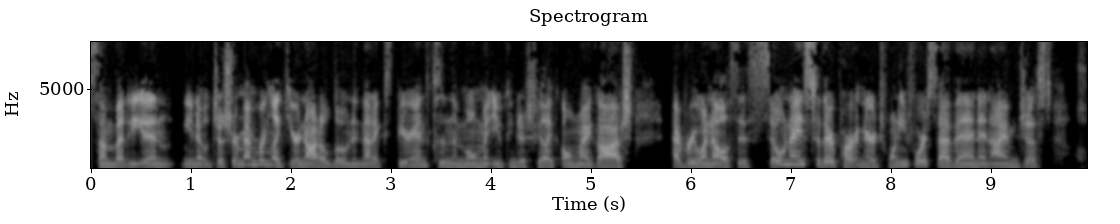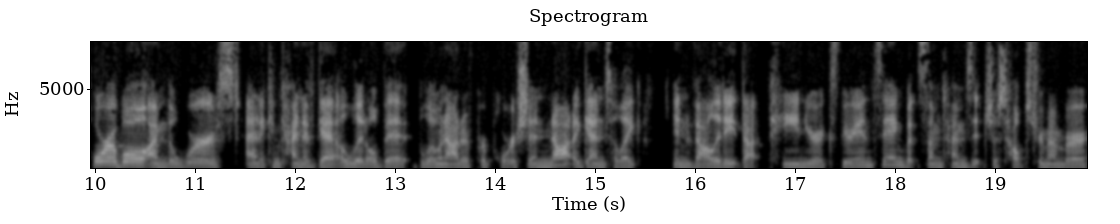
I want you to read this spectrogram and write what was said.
somebody. And, you know, just remembering like you're not alone in that experience. Cause in the moment you can just feel like, oh my gosh, everyone else is so nice to their partner 24 7 and I'm just horrible. I'm the worst. And it can kind of get a little bit blown out of proportion. Not again to like invalidate that pain you're experiencing, but sometimes it just helps to remember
